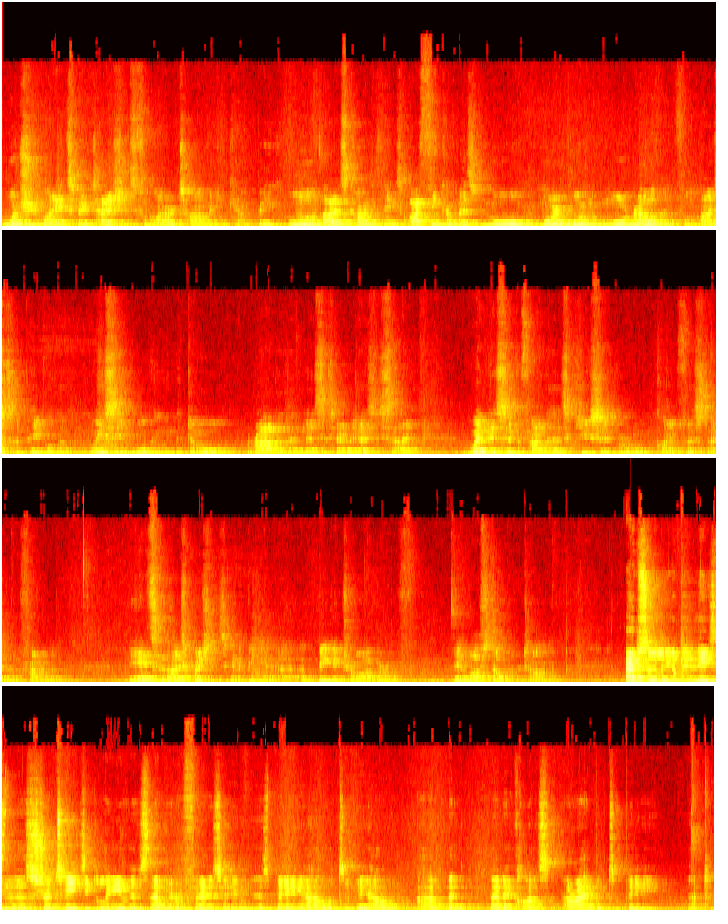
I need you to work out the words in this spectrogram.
What should my expectations for my retirement income be? All of those kinds of things I think of as more more important or more relevant for most of the people that we see walking in the door, rather than necessarily, as you say, whether their super fund has Q Super or Colonial First State on the front of it the answer to those questions is going to be a, a bigger driver of their lifestyle and retirement. Absolutely. I mean, these are the strategic levers that we refer to as being able to be able uh, that that our clients are able to be uh, to,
